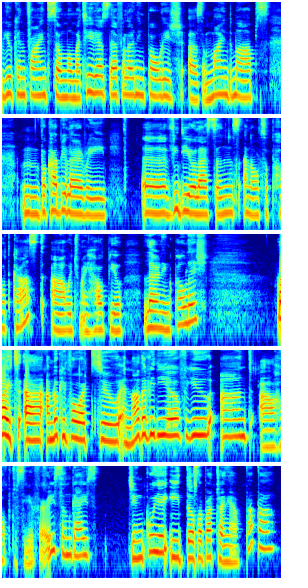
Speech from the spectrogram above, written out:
You can find some more materials there for learning Polish, uh, some mind maps, um, vocabulary, uh, video lessons, and also podcast, uh, which may help you learning Polish. Right, uh, I'm looking forward to another video for you, and I hope to see you very soon, guys. Dziękuję i do zobaczenia. Pa, pa!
